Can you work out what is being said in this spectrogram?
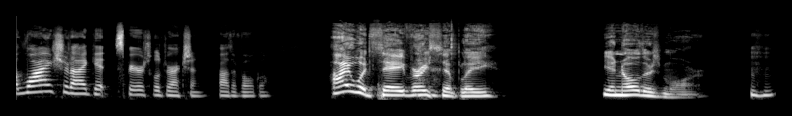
Why should I get spiritual direction, Father Vogel? I would say very simply, you know, there's more. Mhm.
